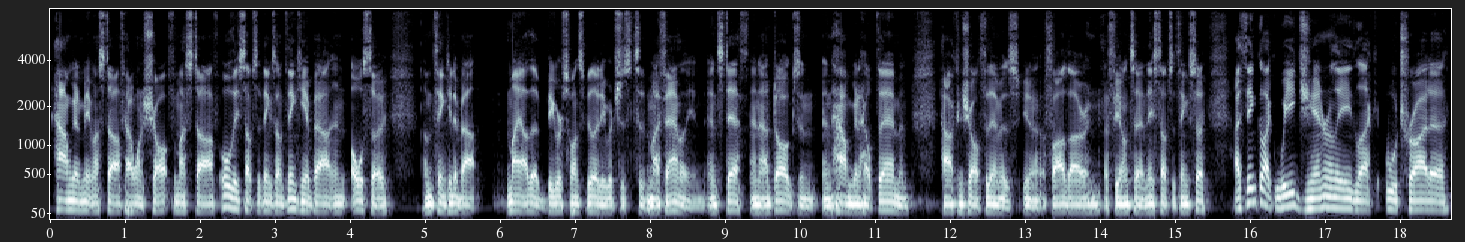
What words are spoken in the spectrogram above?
how I'm going to meet my staff, how I want to show up for my staff, all these types of things I'm thinking about. And also I'm thinking about my other big responsibility, which is to my family and, and Steph and our dogs and, and how I'm going to help them and how I can show up for them as, you know, a father and a fiance and these types of things. So I think like we generally like will try to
